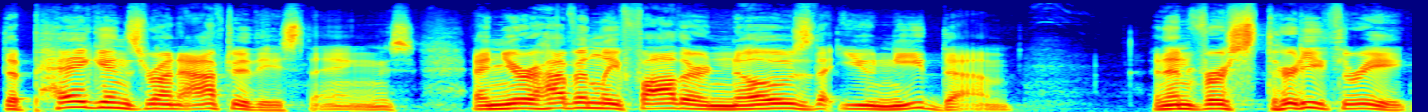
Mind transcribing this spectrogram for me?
The pagans run after these things, and your heavenly Father knows that you need them. And then verse 33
